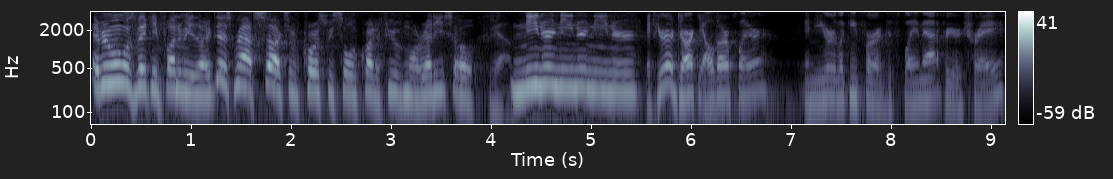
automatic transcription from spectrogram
everyone was making fun of me. They're like, this mat sucks. And of course, we sold quite a few of them already. So, Yeah. neener, neener, neener. If you're a Dark Eldar player and you're looking for a display mat for your tray,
